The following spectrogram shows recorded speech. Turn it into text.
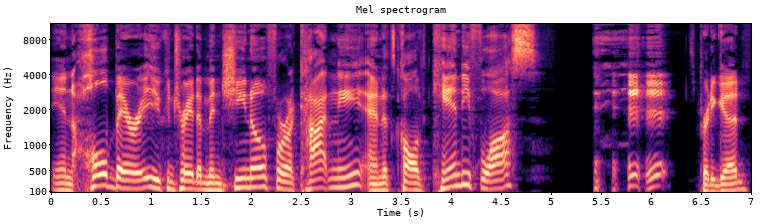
In Hulbury, you can trade a Minccino for a Cottonee, and it's called Candy Floss. It's pretty good.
